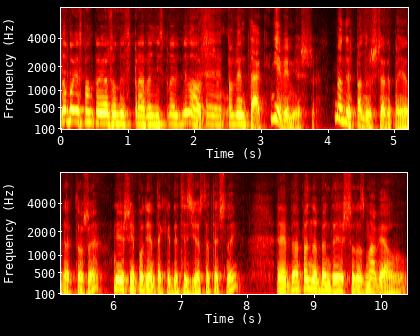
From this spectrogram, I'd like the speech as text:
No bo jest Pan kojarzony z Prawem i Sprawiedliwością. E, powiem tak, nie wiem jeszcze. Będę z panem szczery, panie redaktorze. Nie, jeszcze nie podjąłem takiej decyzji ostatecznej. E, Na pewno będę jeszcze rozmawiał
